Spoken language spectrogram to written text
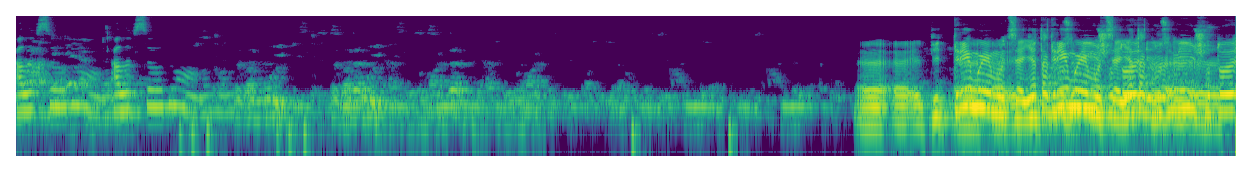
Але все одно, але все одно. Е, е, Підтримуємо Е, це, я так розумію, що я то, так розумію, що то,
